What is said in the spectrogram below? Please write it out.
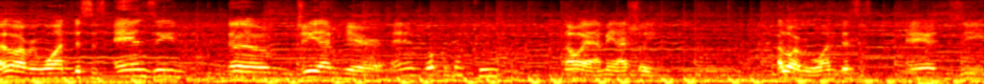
Hello everyone, this is Andzy um, GM here, and welcome back to... No, I mean actually... Hello everyone, this is Andzy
